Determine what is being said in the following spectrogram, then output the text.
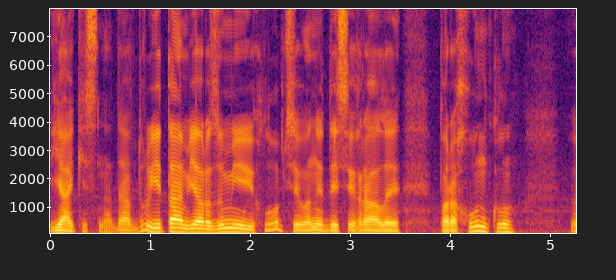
якісно. Да. В другий тайм я розумію хлопців, вони десь грали по рахунку. Е,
